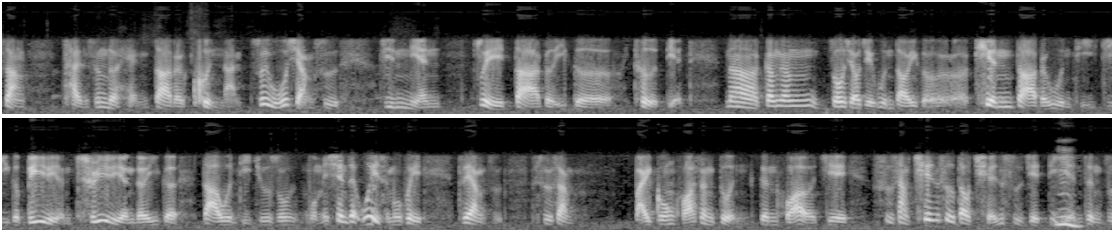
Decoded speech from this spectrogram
上产生了很大的困难，所以我想是今年最大的一个特点。那刚刚周小姐问到一个天大的问题，几个 billion trillion 的一个大问题，就是说我们现在为什么会这样子？事实上，白宫、华盛顿跟华尔街，事实上牵涉到全世界地缘政治。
